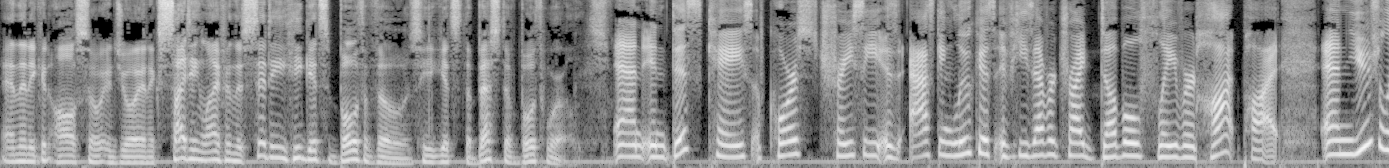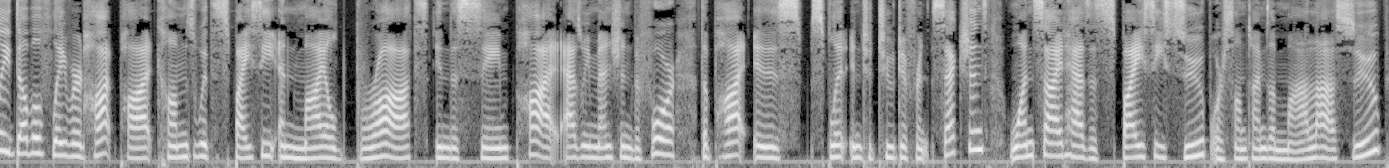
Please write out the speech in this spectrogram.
and then he can also enjoy an exciting life in the city. He gets both of those. He gets the best of both worlds. And in this case, of course, Tracy is asking Lucas if he's ever tried double flavored hot pot. And usually double flavored hot pot comes with spicy and mild broths in the same pot. As we mentioned before, the pot is split into two different sections. One side has a spicy soup or sometimes a mala soup,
